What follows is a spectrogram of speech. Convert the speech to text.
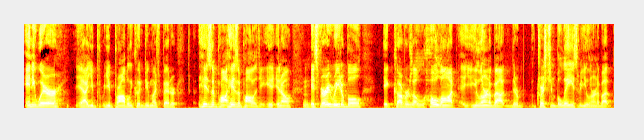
anywhere, yeah, you you probably couldn't do much better. His his apology, you know, mm-hmm. it's very readable. It covers a whole lot. You learn about their Christian beliefs, but you learn about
